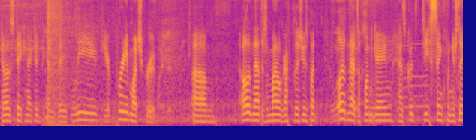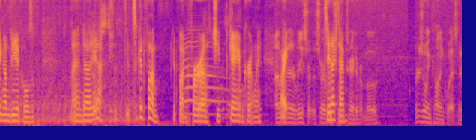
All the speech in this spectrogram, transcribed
does stay connected because if they leave, you're pretty much screwed. Um, other than that, there's some minor graphical issues, but other than that, it's a fun game. Has good desync when you're sitting on vehicles, and uh, yeah, it's, it's a good fun. Good fun for a cheap game currently. I'm All right. gonna restart the server See you next time. can try a different mode. We're just doing Conquest, and it's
